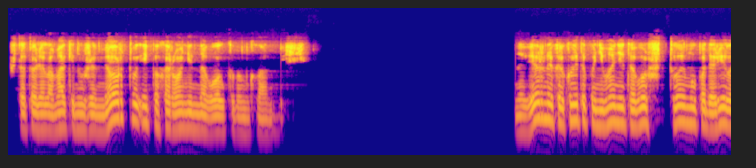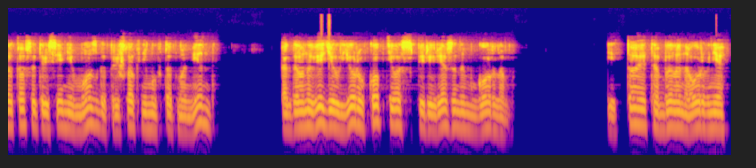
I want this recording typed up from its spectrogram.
что Толя Ломакин уже мертв и похоронен на Волковом кладбище. Наверное, какое-то понимание того, что ему подарило то сотрясение мозга, пришло к нему в тот момент, когда он увидел Юру Коптева с перерезанным горлом. И то это было на уровне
